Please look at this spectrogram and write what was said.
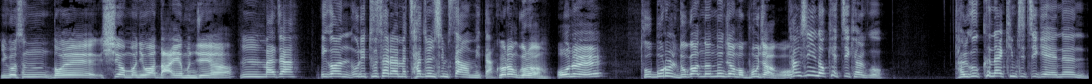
이것은 너의 시어머니와 나의 문제야 음 맞아. 이건 우리 두 사람의 자존심 싸움이다. 그럼 그럼 오늘 두부를 누가 넣는지 한번 보자고 당신이 넣겠지 결국. 결국 그날 김치찌개에는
